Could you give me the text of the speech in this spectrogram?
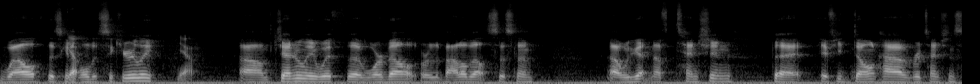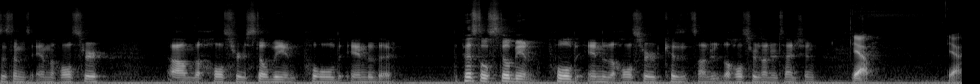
well that's going to yep. hold it securely? Yeah. Um, generally, with the war belt or the battle belt system, uh, we've got enough tension that if you don't have retention systems in the holster, um, the holster is still being pulled into the the pistol is still being pulled into the holster because it's under the holster is under tension. Yeah, yeah.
